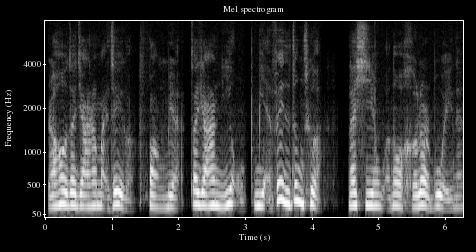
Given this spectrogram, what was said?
然后再加上买这个方便，再加上你有免费的政策来吸引我，那我何乐而不为呢？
